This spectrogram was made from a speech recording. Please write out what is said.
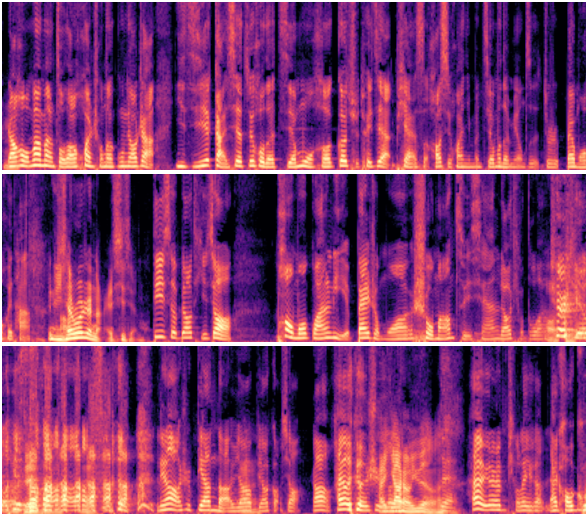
嗯然后慢慢走到换乘的公交站，以及感谢最后的节目和歌曲推荐。P.S. 好喜欢你们节目的名字，就是掰馍会谈。你先说这是哪一期节目？第一期的标题叫。泡馍馆里掰着馍，手忙嘴闲聊挺多，哦确实挺有意思的。林老师编的，比较嗯比较搞笑。然后还有一个是还押上韵啊！对，还有一个人评了一个来考古，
